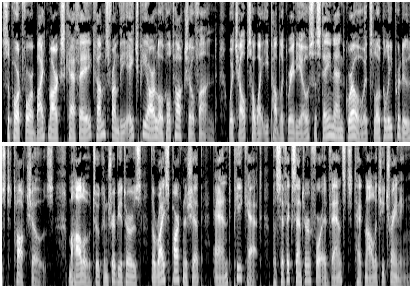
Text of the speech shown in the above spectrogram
Support for Bytemarks Cafe comes from the HPR Local Talk Show Fund, which helps Hawaii Public Radio sustain and grow its locally produced talk shows. Mahalo to contributors the Rice Partnership and PCAT, Pacific Center for Advanced Technology Training.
